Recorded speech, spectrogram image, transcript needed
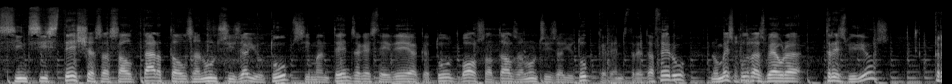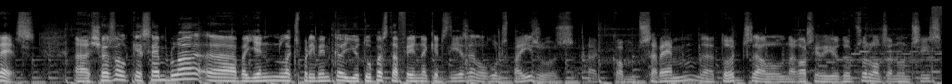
Si insisteixes a saltar-te els anuncis a YouTube, si mantens aquesta idea que tu vols saltar els anuncis a YouTube, que tens dret a fer-ho, només podràs veure tres vídeos? Tres. Això és el que sembla eh, veient l'experiment que YouTube està fent aquests dies en alguns països. Eh, com sabem eh, tots, el negoci de YouTube són els anuncis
